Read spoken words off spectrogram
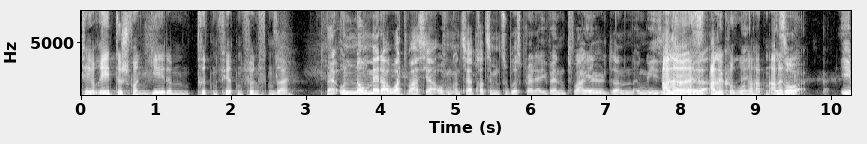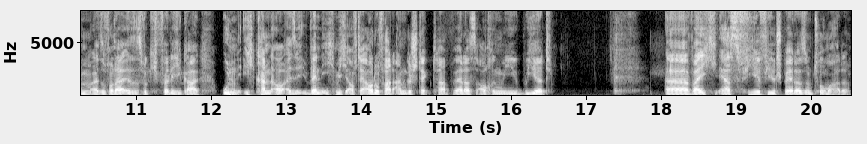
theoretisch von jedem dritten, vierten, fünften sein. Und no matter what war es ja auf dem Konzert trotzdem ein Superspreader-Event, weil dann irgendwie Alle, Leute- alle Corona hatten, alle. So, eben, also von daher ist es wirklich völlig egal. Und ich kann auch, also wenn ich mich auf der Autofahrt angesteckt habe, wäre das auch irgendwie weird, äh, weil ich erst viel, viel später Symptome hatte.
